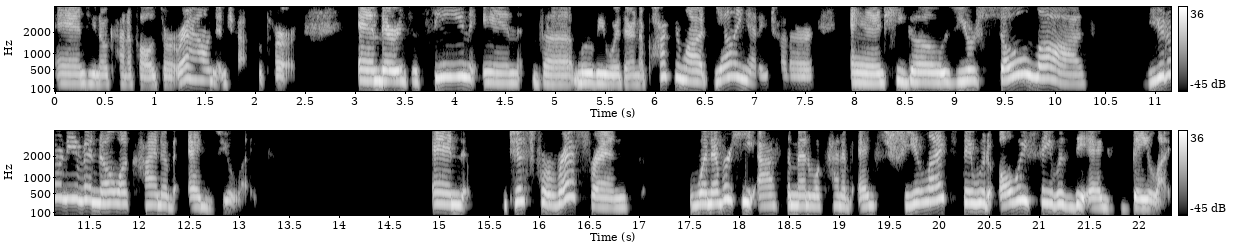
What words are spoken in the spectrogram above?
and, you know, kind of follows her around and chats with her. And there is a scene in the movie where they're in a parking lot yelling at each other. And he goes, You're so lost. You don't even know what kind of eggs you like. And just for reference, whenever he asked the men what kind of eggs she liked, they would always say it was the eggs they liked,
